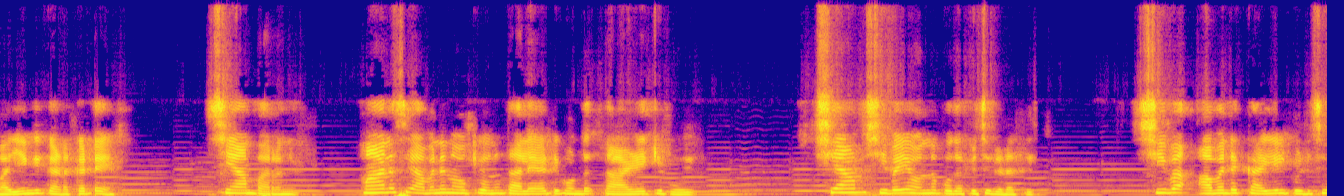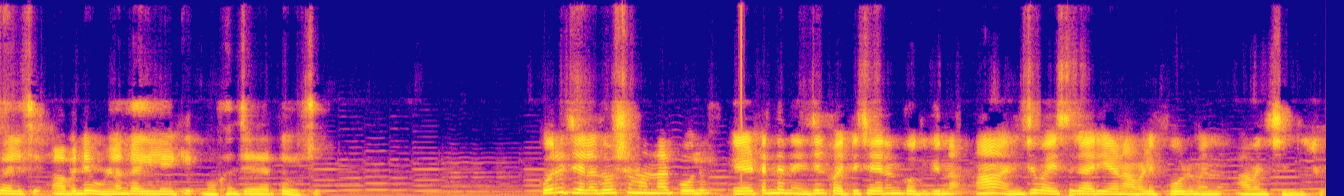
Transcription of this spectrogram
വയ്യെങ്കി കിടക്കട്ടെ ശ്യാം പറഞ്ഞു. മാനസി അവനെ നോക്കി ഒന്ന് തലയാട്ടിക്കൊണ്ട് താഴേക്ക് പോയി. ശ്യാം ശിവയെ ഒന്ന് പുതപ്പിച്ച് കിടത്തി. ശിവ അവന്റെ കയ്യിൽ പിടിച്ചു വലിച്ച് അവന്റെ ഉള്ളം കൈയിലേക്ക് മുഖം ചേർത്ത് വെച്ചു. ഒരു ജലദോഷം വന്നാൽ പോലും ഏട്ടന്റെ നെഞ്ചിൽ പറ്റിച്ചേരാൻ കൊതിക്കുന്ന ആ അഞ്ചു വയസ്സുകാരിയാണ് അവൾ ഇപ്പോഴുമെന്ന് അവൻ ചിന്തിച്ചു.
